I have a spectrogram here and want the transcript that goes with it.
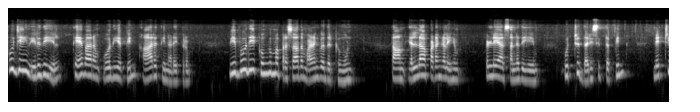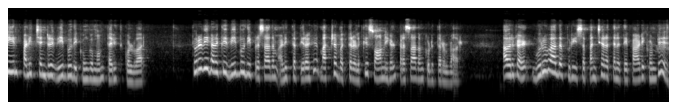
பூஜையின் இறுதியில் தேவாரம் ஓதிய பின் ஆரத்தி நடைபெறும். விபூதி குங்கும பிரசாதம் வழங்குவதற்கு முன் தாம் எல்லா படங்களையும் பிள்ளையார் சன்னதியையும் உற்று தரிசித்த பின் நெற்றியில் பளிச்சென்று விபூதி குங்குமம் தரித்து கொள்வார். துறவிகளுக்கு விபூதி பிரசாதம் அளித்த பிறகு மற்ற பக்தர்களுக்கு சுவாமிகள் பிரசாதம் கொடுத்தருள்வார். அவர்கள் குருவாத புரீச பஞ்சரத்தனத்தை பாடிக்கொண்டு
